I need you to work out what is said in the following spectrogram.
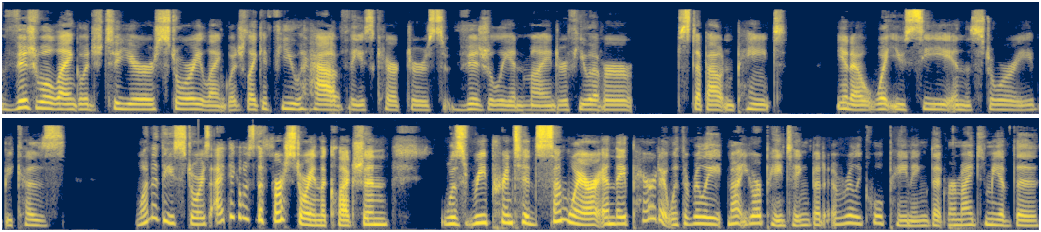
visual language to your story language. Like if you have these characters visually in mind or if you ever step out and paint, you know, what you see in the story because one of these stories, I think it was the first story in the collection was reprinted somewhere and they paired it with a really not your painting but a really cool painting that reminded me of the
